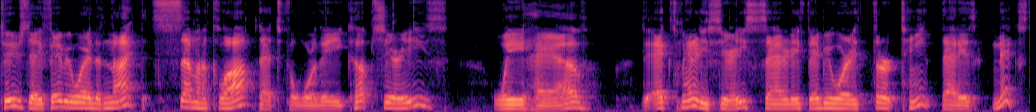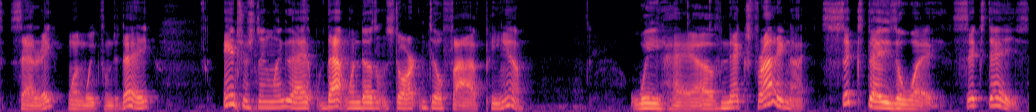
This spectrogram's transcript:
Tuesday, February the 9th at 7 o'clock. That's for the Cup Series. We have the Xfinity Series Saturday, February 13th. That is next Saturday, one week from today. Interestingly, that, that one doesn't start until 5 p.m. We have next Friday night, six days away. Six days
